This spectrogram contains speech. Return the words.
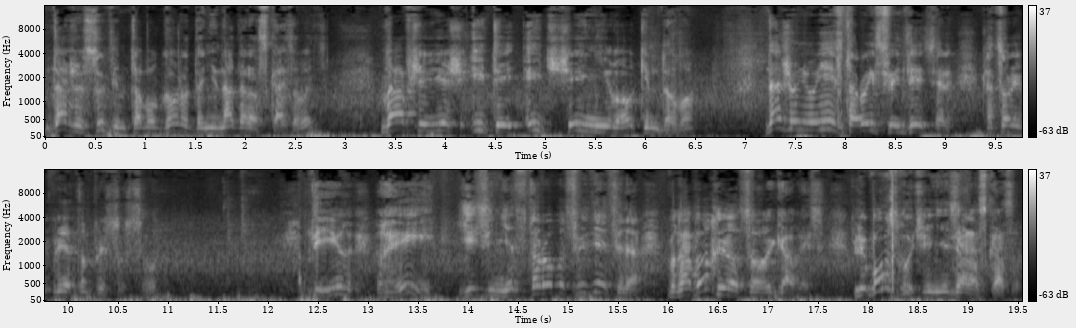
Даже судьям того города не надо рассказывать. Вообще есть и ты Даже у него есть второй свидетель, который при этом присутствовал. Ты, Рей, если нет второго свидетеля, рабах в любом случае нельзя рассказывать.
